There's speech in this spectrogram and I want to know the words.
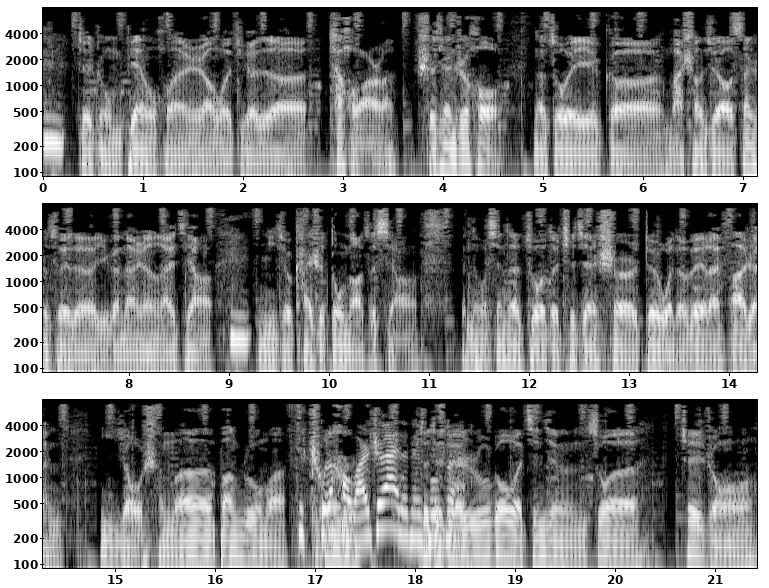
嗯，这种变换让我觉得太好玩了。十天之后，那作为一个马上就要三十岁的一个男人来讲，嗯，你就开始动脑子想，那我现在做的这件事儿对我的未来发展。有什么帮助吗？就除了好玩之外的那部分。对对对，如果我仅仅做这种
